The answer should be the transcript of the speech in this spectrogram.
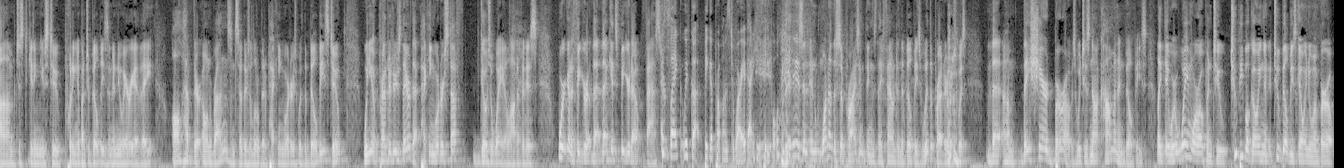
um, just getting used to putting a bunch of bilbies in a new area. They all have their own runs, and so there's a little bit of pecking orders with the bilbies too. When you have predators there, that pecking order stuff goes away. A lot of it is we're going to figure out that that gets figured out faster. It's like we've got bigger problems to worry about here, people. It- it is, and, and one of the surprising things they found in the bilbies with the predators was that um, they shared burrows, which is not common in bilbies. Like they were way more open to two people going in, two bilbies going to one burrow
